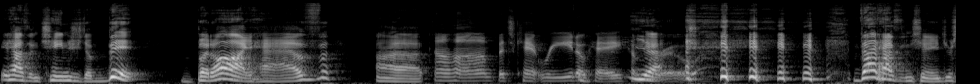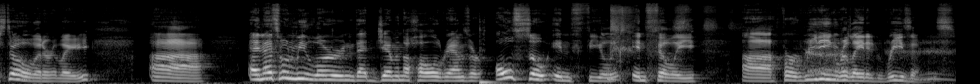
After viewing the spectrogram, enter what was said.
"It hasn't changed a bit, but I have." Uh, Uh-huh. Bitch can't read. Okay, come yeah, through. that hasn't changed. You're still a literate lady. Uh, and that's when we learn that Jem and the Holograms are also in Philly, in Philly uh, for reading related reasons.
